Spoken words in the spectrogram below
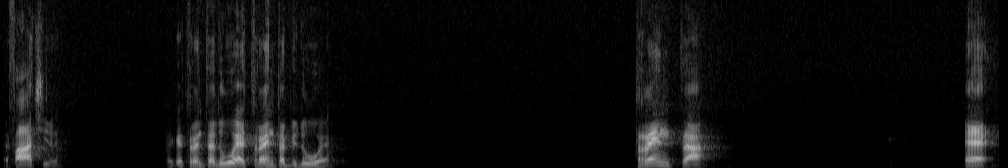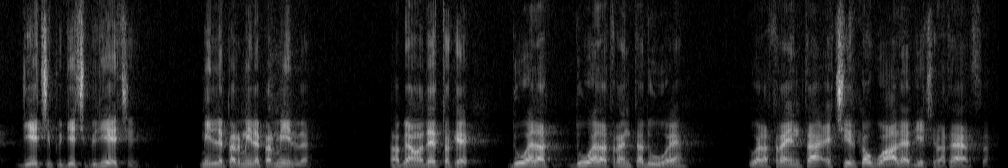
è facile, perché 32 è 30 più 2. 30 è 10 più 10 più 10, 1000 per 1000 per 1000. Abbiamo detto che 2 alla, 2 alla 32, 2 alla 30 è circa uguale a 10 alla terza.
